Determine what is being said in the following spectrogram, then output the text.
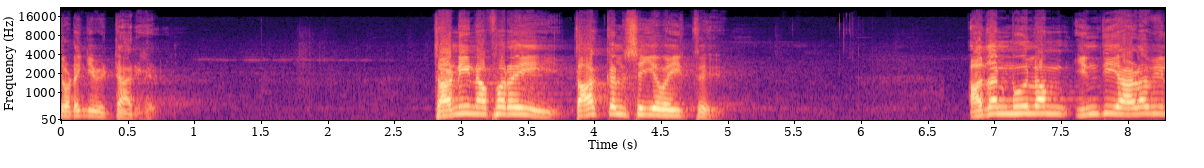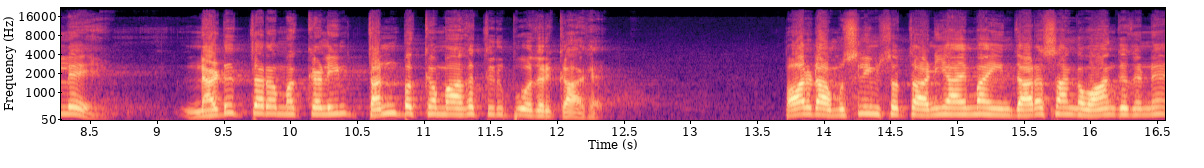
தொடங்கிவிட்டார்கள். தனி நபரை தாக்கல் செய்ய வைத்து அதன் மூலம் இந்திய அளவிலே நடுத்தர மக்களின் தன் பக்கமாக திருப்புவதற்காக. பாருடா முஸ்லீம் சொத்து அநியாயமாக இந்த அரசாங்கம் வாங்குதுன்னு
